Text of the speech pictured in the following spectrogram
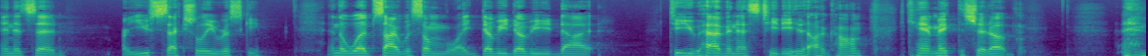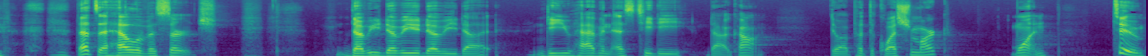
and it said, "Are you sexually risky?" And the website was some like www.doyouhaveanstd.com. You have an STD.com? Can't make the shit up. And that's a hell of a search. www do you have an STD.com? Do I put the question mark? One. Two,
